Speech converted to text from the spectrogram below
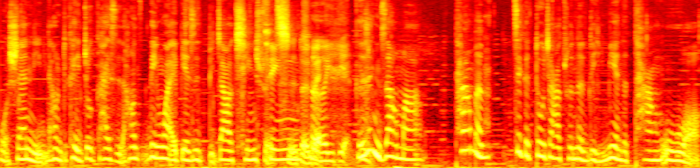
火山泥，然后你就可以就开始，然后另外一边是比较清水池，对不对？可是你知道吗？他们这个度假村的里面的汤屋哦，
